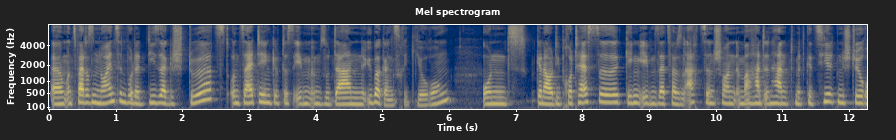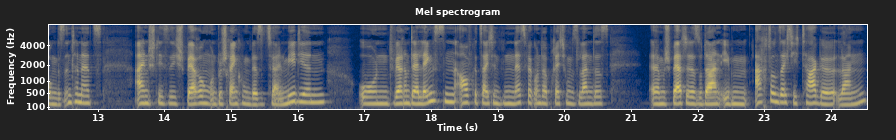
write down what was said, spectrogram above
Ähm, und 2019 wurde dieser gestürzt und seitdem gibt es eben im Sudan eine Übergangsregierung. Und genau, die Proteste gingen eben seit 2018 schon immer Hand in Hand mit gezielten Störungen des Internets, einschließlich Sperrung und Beschränkung der sozialen Medien. Und während der längsten aufgezeichneten Netzwerkunterbrechung des Landes ähm, sperrte der Sudan eben 68 Tage lang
